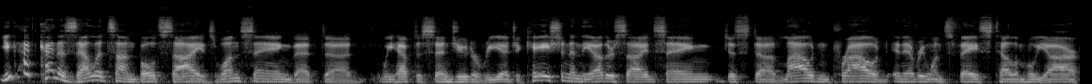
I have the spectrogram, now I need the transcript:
you got kind of zealots on both sides. One saying that uh, we have to send you to re-education, and the other side saying just uh, loud and proud in everyone's face, tell them who you are.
